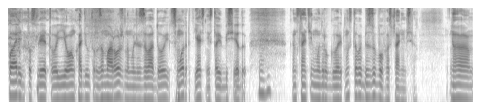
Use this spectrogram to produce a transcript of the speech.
парень после этого, и он ходил там за мороженым или за водой, смотрит, я с ней стою, беседую. Мгм. Константин, мой друг, говорит, мы с тобой без зубов останемся. Э,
